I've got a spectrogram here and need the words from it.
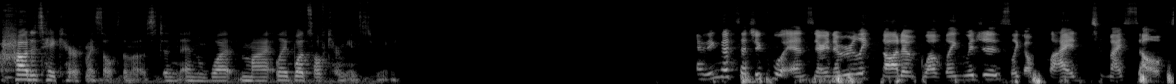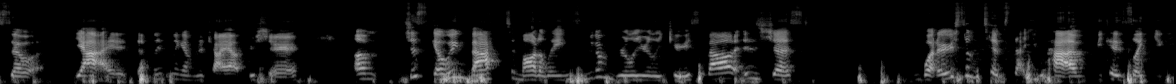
how to take care of myself the most and and what my like what self-care means to me I think that's such a cool answer. I never really thought of love languages like applied to myself. So yeah, I definitely think I'm gonna try out for sure. Um, just going back to modeling, something I'm really, really curious about is just what are some tips that you have? Because like you,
